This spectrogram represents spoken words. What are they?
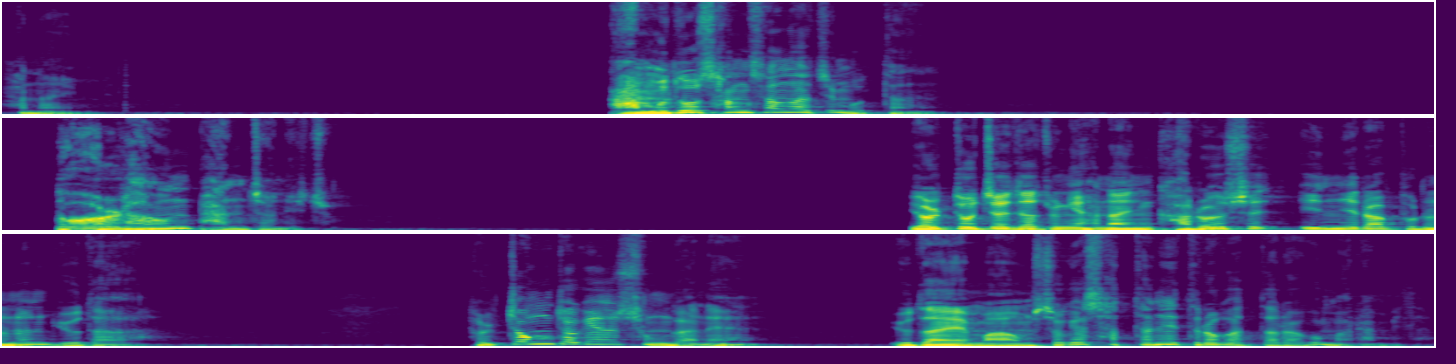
하나입니다. 아무도 상상하지 못한 놀라운 반전이죠. 열두 제자 중에 하나인 가로인이라 부르는 유다. 결정적인 순간에 유다의 마음속에 사탄이 들어갔다라고 말합니다.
